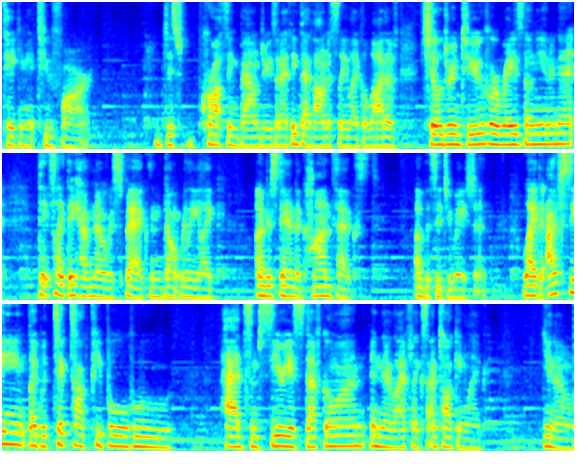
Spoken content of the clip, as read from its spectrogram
taking it too far. Just crossing boundaries and i think that's honestly like a lot of children too who are raised on the internet it's like they have no respect and don't really like understand the context of the situation. Like i've seen like with tiktok people who had some serious stuff go on in their life. Like I'm talking like, you know,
